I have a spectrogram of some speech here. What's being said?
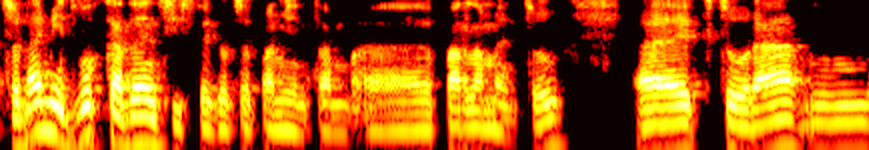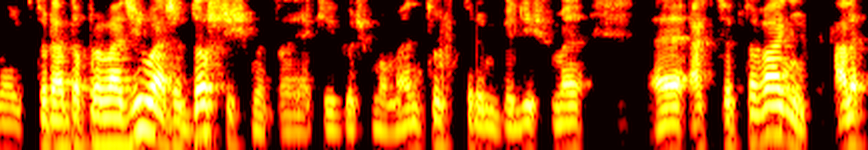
co najmniej dwóch kadencji, z tego co pamiętam, e, parlamentu, e, która, mm, która doprowadziła, że doszliśmy do jakiegoś momentu, w którym byliśmy akceptowani. Ale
